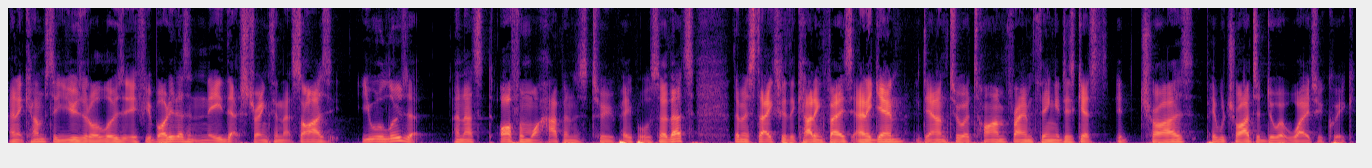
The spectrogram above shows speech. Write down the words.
and it comes to use it or lose it. If your body doesn't need that strength and that size, you will lose it and that's often what happens to people. So that's the mistakes with the cutting phase. And again, down to a time frame thing, it just gets it tries people try to do it way too quick.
